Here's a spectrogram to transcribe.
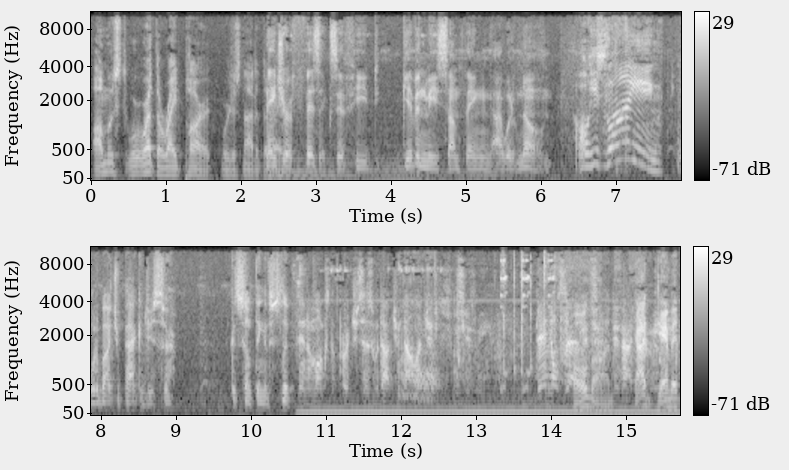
Almost, we're at the right part. We're just not at the nature right. of physics. If he'd given me something, I would have known. Oh, he's lying. What about your packages, sir? Could something have slipped in amongst the purchases without your knowledge? Excuse me. Daniel Savage Hold on. God damn it.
